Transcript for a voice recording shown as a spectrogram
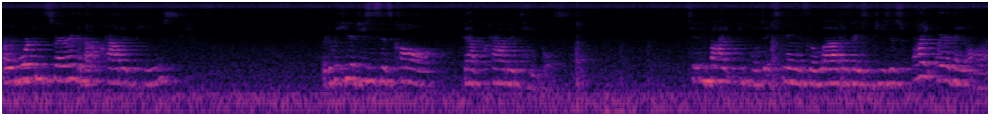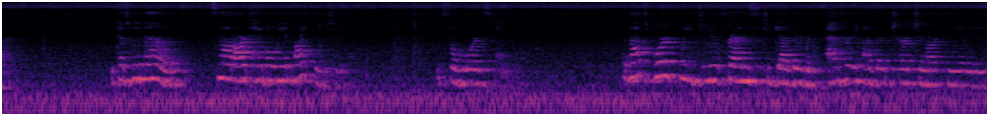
Are we more concerned about crowded pews? Or do we hear Jesus' call to have crowded tables? To invite people to experience the love and grace of Jesus right where they are. Because we know it's not our table we invite them to, it's the Lord's table. That's work we do, friends, together with every other church in our community.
